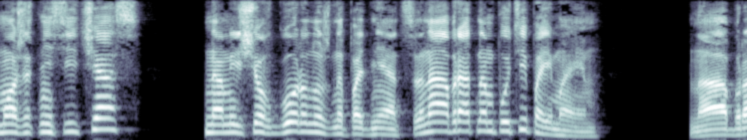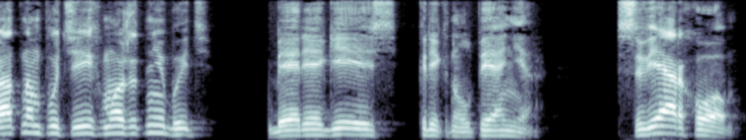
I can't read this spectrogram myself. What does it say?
«Может, не сейчас? Нам еще в гору нужно подняться. На обратном пути поймаем». «На обратном пути их может не быть». «Берегись!» — крикнул пионер. «Сверху!»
